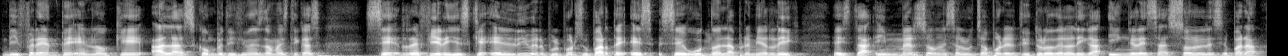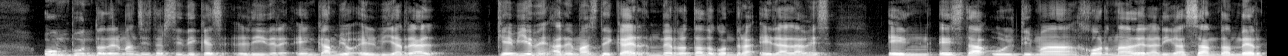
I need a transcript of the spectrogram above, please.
diferente en lo que a las competiciones domésticas se refiere y es que el Liverpool por su parte es segundo en la Premier League, está inmerso en esa lucha por el título de la liga inglesa, solo le separa un punto del Manchester City que es líder. En cambio el Villarreal que viene además de caer derrotado contra el Alavés en esta última jornada de la Liga Santander,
